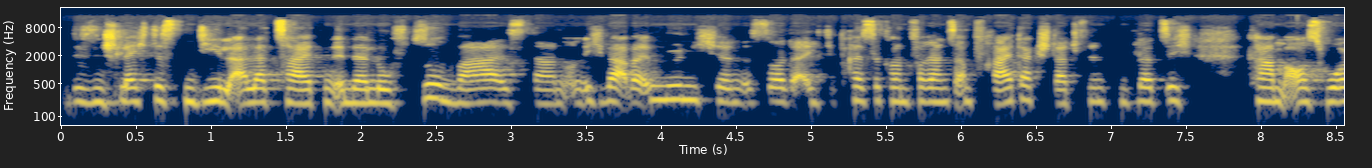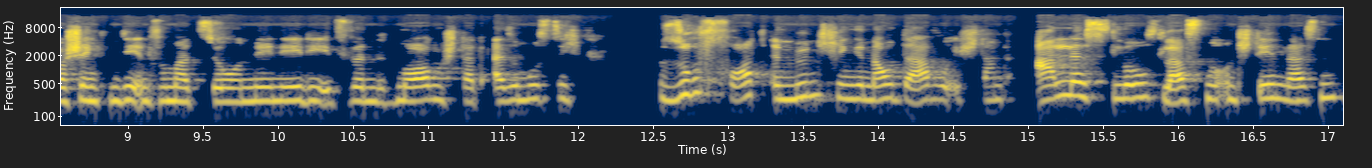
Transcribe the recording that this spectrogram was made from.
diesen schlechtesten Deal aller Zeiten in der Luft. So war es dann. Und ich war aber in München. Es sollte eigentlich die Pressekonferenz am Freitag stattfinden. Plötzlich kam aus Washington die Information, nee, nee, die findet morgen statt. Also musste ich sofort in München, genau da, wo ich stand, alles loslassen und stehen lassen.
